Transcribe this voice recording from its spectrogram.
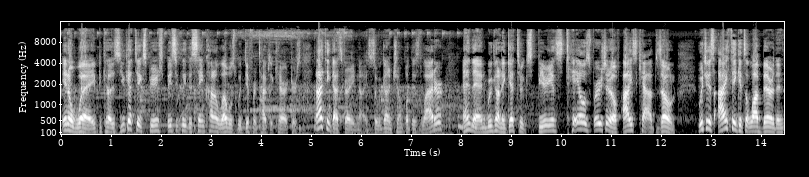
in a way because you get to experience basically the same kind of levels with different types of characters. And I think that's very nice. So we're gonna jump on this ladder and then we're gonna get to experience Tails version of Ice Cap Zone which is I think it's a lot better than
